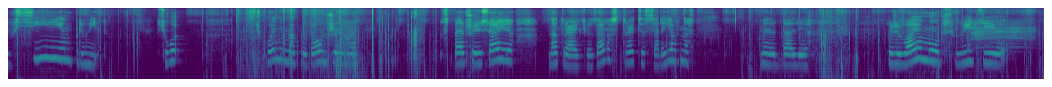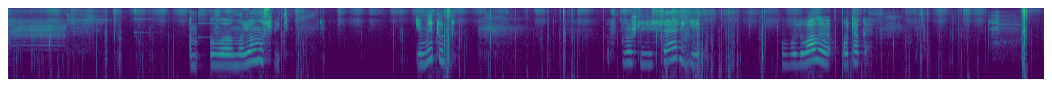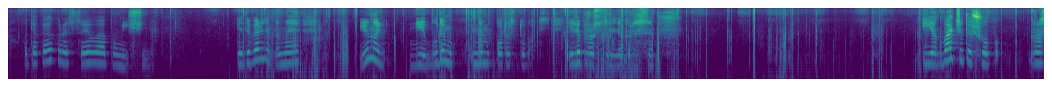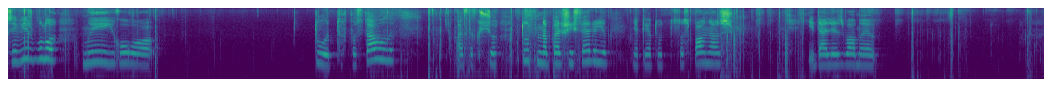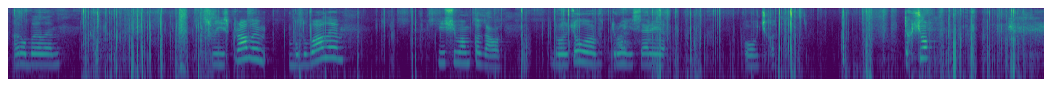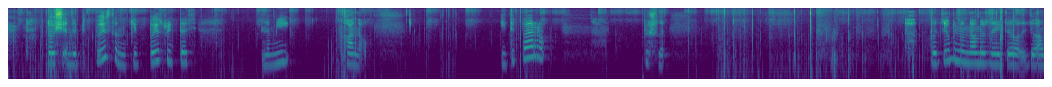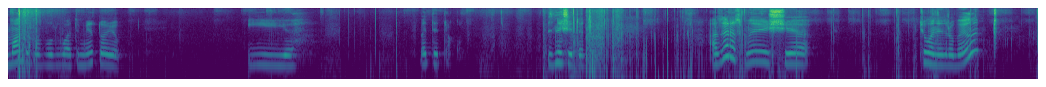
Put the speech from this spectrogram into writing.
Всім привіт! Сьогодні, ми продовжуємо з першої серії на третю. Зараз третя серія в нас. Ми далі виживаємо в світі в моєму світі. І ми тут в прошлій серії побудували отаке. Отаке красиве поміщення. І тепер ми іноді будемо ним користуватись. Или просто для краси. І як бачите, щоб красивіше було, ми його тут поставили. А так що тут на першій серії, як я тут заспавнилась, і далі з вами робили свої справи, будували і ще вам казала. Про цього в другій серії Овчка. Так що, хто ще не підписаний, підписуйтесь на мій канал. І тепер пішли. Потрібно нам знайти діаманти, побудувати місто і- вбити дракона. Знищити дракона. А зараз ми ще цього не зробили.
